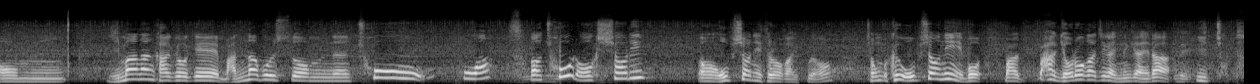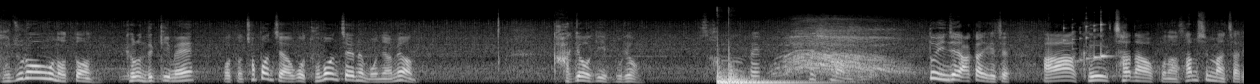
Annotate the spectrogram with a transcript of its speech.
음, 이만한 가격에 만나볼 수 없는 초호화, 어, 초럭셔리 어, 옵션이 들어가 있고요. 정말 그 옵션이 뭐막 막 여러 가지가 있는 게 아니라 네. 이 저- 부드러운 어떤 그런 느낌의 어떤 첫 번째하고 두 번째는 뭐냐면 가격이 무려 380만 원. 또 이제 아까 얘기했죠. 아, 그 차 나왔구나. 30만짜리.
